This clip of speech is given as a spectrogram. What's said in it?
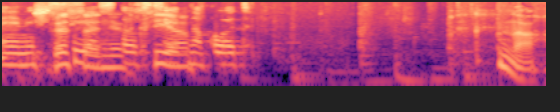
én is. Köszönjük, Sziasztok, szia. szép napot! Na,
